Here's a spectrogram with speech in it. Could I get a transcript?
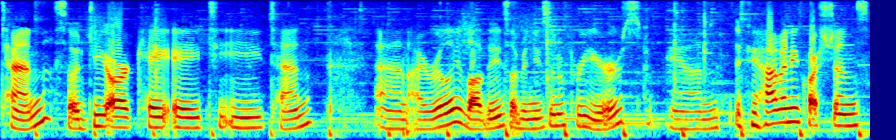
10, so D R K A T E 10. And I really love these, I've been using them for years. And if you have any questions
